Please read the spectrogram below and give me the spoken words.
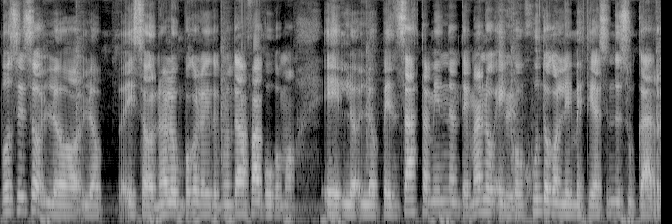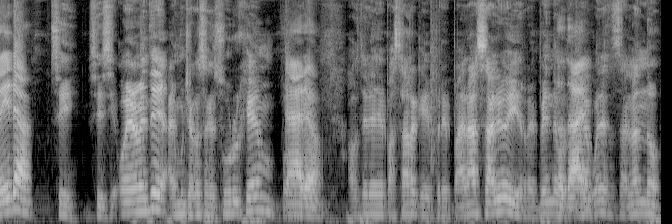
vos eso lo, lo eso, ¿no? Un poco lo que te preguntaba Facu, como eh, lo, lo pensás también de antemano en Sí. conjunto con la investigación de su carrera. Sí, sí, sí. Obviamente hay muchas cosas que surgen. Claro. A usted le debe pasar que preparás algo y de repente cuando te das cuenta estás hablando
